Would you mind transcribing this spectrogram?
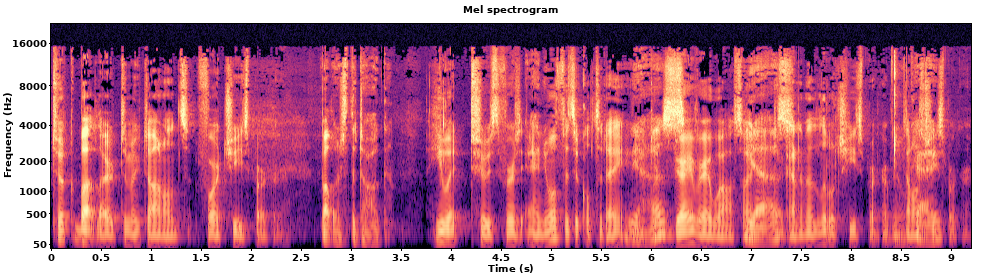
took Butler to McDonald's for a cheeseburger. Butler's the dog. He went to his first annual physical today. Yes. very, very well. So I, I got him a little cheeseburger, McDonald's Okay. cheeseburger.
